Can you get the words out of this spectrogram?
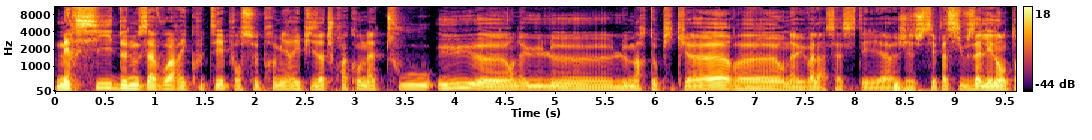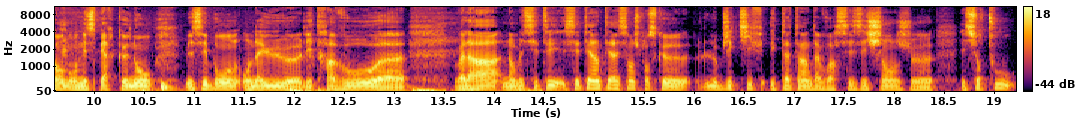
Merci de nous avoir écoutés pour ce premier épisode. Je crois qu'on a tout eu. Euh, on a eu le, le marteau piqueur. Euh, on a eu voilà, ça c'était. Euh, je ne sais pas si vous allez l'entendre. On espère que non, mais c'est bon. On a eu les travaux. voilà. Non, mais c'était c'était intéressant. Je pense que l'objectif est atteint d'avoir ces échanges et surtout,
